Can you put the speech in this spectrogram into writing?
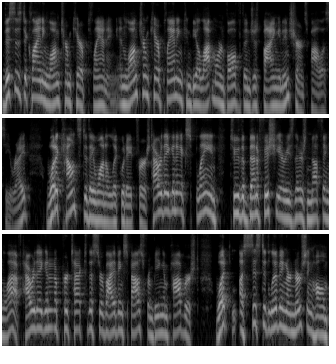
This is declining long term care planning. And long term care planning can be a lot more involved than just buying an insurance policy, right? What accounts do they want to liquidate first? How are they going to explain to the beneficiaries there's nothing left? How are they going to protect the surviving spouse from being impoverished? What assisted living or nursing home,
